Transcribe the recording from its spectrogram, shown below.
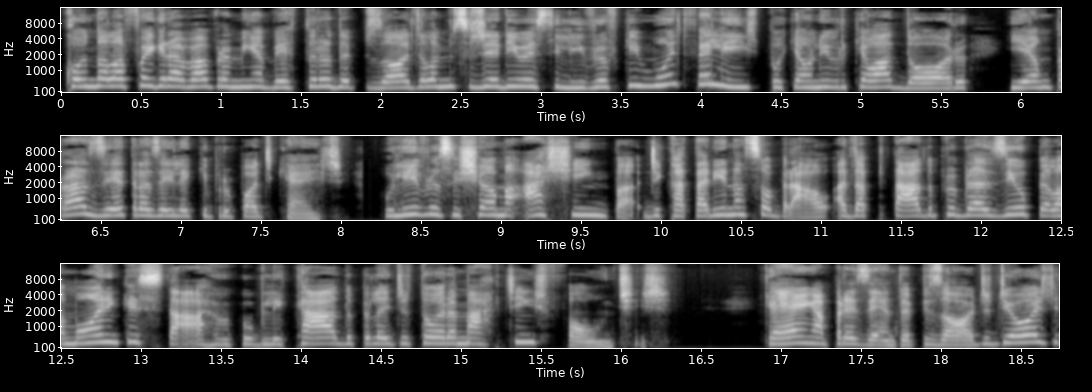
quando ela foi gravar para mim a abertura do episódio, ela me sugeriu esse livro. Eu fiquei muito feliz, porque é um livro que eu adoro e é um prazer trazer ele aqui para o podcast. O livro se chama A Chimpa, de Catarina Sobral, adaptado para o Brasil pela Mônica Starr e publicado pela editora Martins Fontes. Quem apresenta o episódio de hoje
